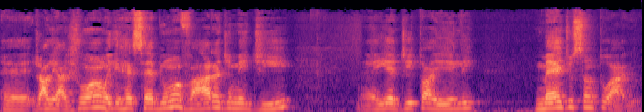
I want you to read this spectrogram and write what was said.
é, aliás, João, ele recebe uma vara de medir né? e é dito a ele, mede o santuário.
